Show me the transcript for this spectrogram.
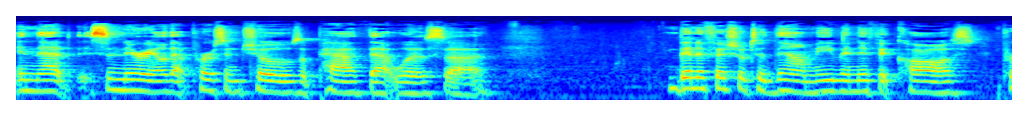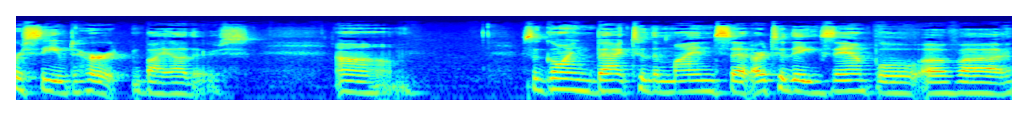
in that scenario, that person chose a path that was uh, beneficial to them, even if it caused perceived hurt by others. Um, so going back to the mindset or to the example of. Uh,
